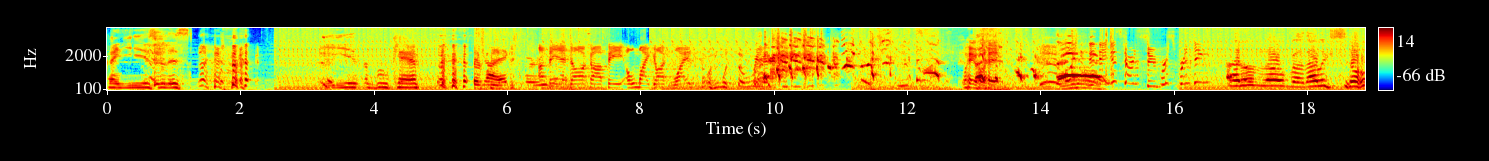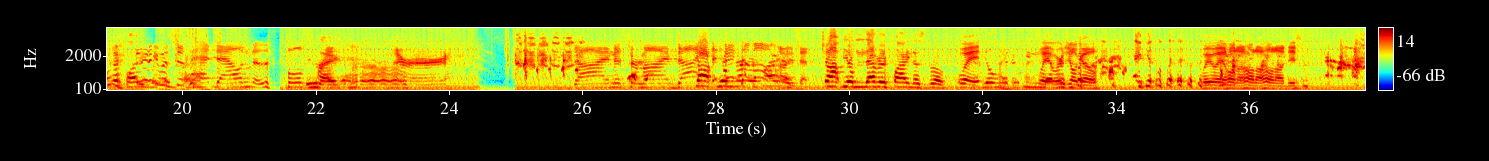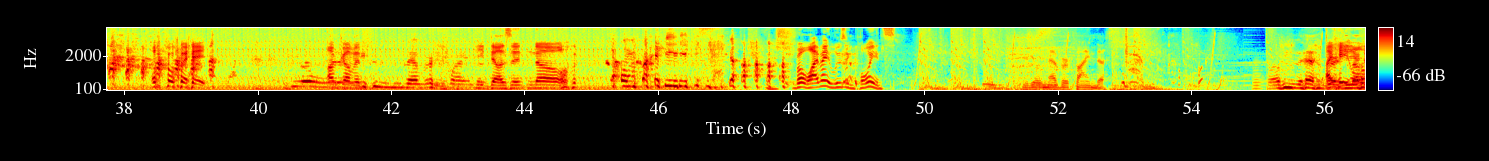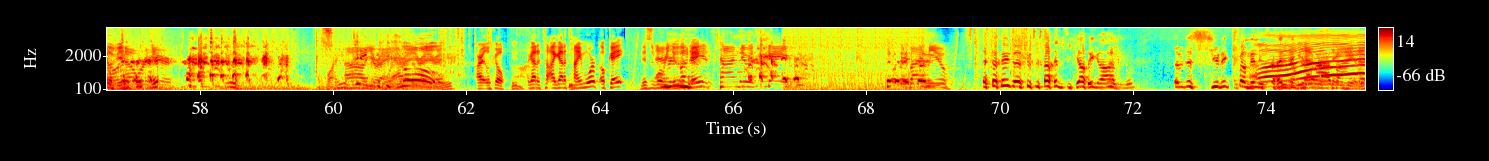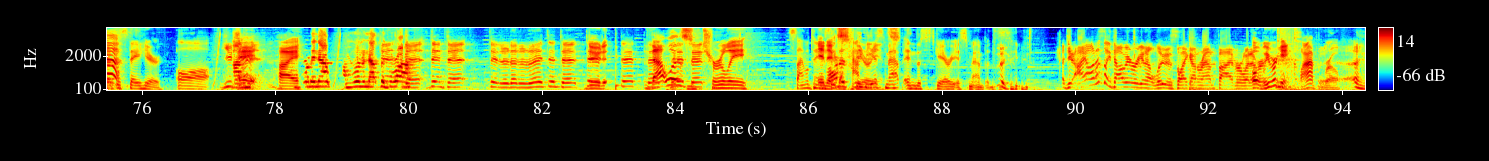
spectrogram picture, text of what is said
Trained years for this. years of boot camp. Got expert. A bad dog copy. Oh my gosh, why is no one with the weird? Wait, what? super sprinting? I don't know, bro. That looks so funny. He was just head down, uh, full sprint. like, Die, Mr. Mime, die. Hit you'll never find Oh, us. Chop, you'll never find us, bro. Wait, You'll literally wait, never where'd y'all go? Wait, wait, hold on, hold on, hold on, dude. wait, you'll I'm coming. Never find he us. doesn't know. Oh my god. Bro, why am I losing points? You'll never find us. I'll never I hate know. all of you. No, we're here. Why are you Oh, you're right. You're. You're right. All right, let's go. I got a, t- I got a time warp. Okay, this is where we do the Everybody, thing. It's time to escape. Goodbye, Mew. I don't know what's going on. I'm just shooting from inside have Ah. to stay here. We have to stay here. Oh, You I'm- did Hey, hi. I'm running out. I'm running out the garage. Dude, that was truly. simultaneously An the experience. happiest map and the scariest map at the same time. Dude, I honestly thought we were gonna lose like on round five or whatever. Oh, we were getting clapped, bro.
